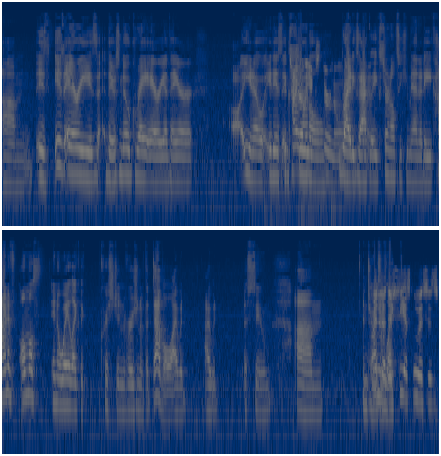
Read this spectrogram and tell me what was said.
um, is is Ares. There's no gray area there. Uh, you know, it is Entirely external, external. right? Exactly, external to humanity. Kind of almost in a way like the Christian version of the devil. I would I would assume. Um, in terms I don't know. of like There's C.S. Lewis's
